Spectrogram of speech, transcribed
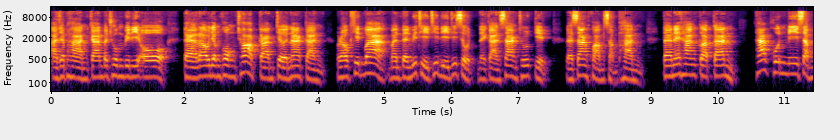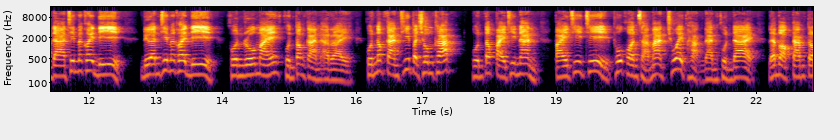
อาจจะผ่านการประชุมวิดีโอ แต่เรายังคงชอบการเจอหน้ากัน เราคิดว่ามันเป็นวิธีที่ดีที่สุดในการสร้างธุรกิจ และสร้างความสัมพันธ์ แต่ในทางกลับกัน ถ้าคุณมีสัปดาห์ที่ไม่ค่อยดี เดือนที่ไม่ค่อยดี คุณรู้ไหม คุณต้องการอะไร คุณต้องการที่ประชุมครับ คุณต้องไปที่นั่น ไปที่ที่ผู้คนสามารถช่วยผลักดันคุณได้ และบอกตามตร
